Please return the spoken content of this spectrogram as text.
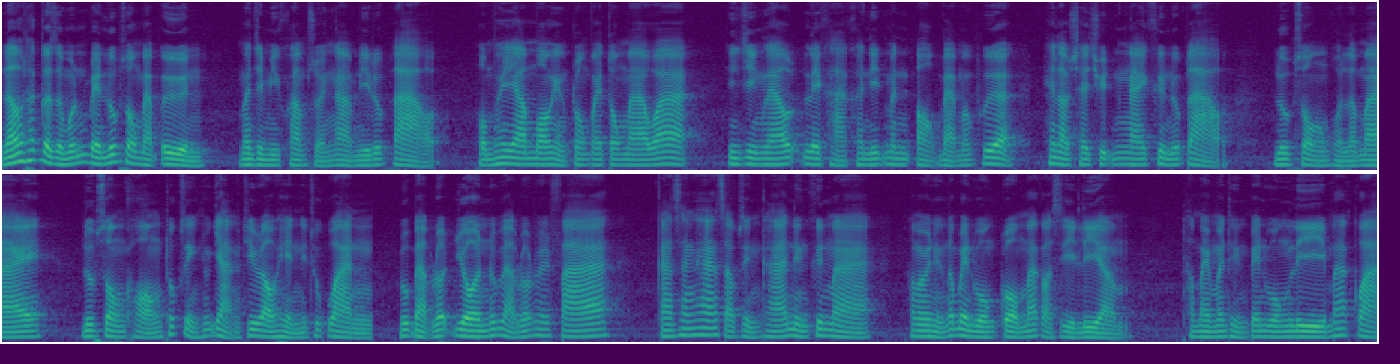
แล้วถ้าเกิดสมมติเป็นรูปทรงแบบอื่น มันจะมีความสวยงามนี้หรือเปล่า ผมพยายามมองอย่างตรงไปตรงมาว่า จริงๆ แล้วเลขาคณิตมันออกแบบมาเพื่อ ให้เราใช้ชีวิตง่ายขึ้นหรือเปล่า รูปทรงของผลไม้ รูปทรงของทุกสิ่งทุกอย่างที่เราเห็นในทุกวัน รูปแบบรถยนต์ รูปแบบรถไฟฟ้า การสร้างห้างสรรพสินค้าหนึ่งขึ้นมาทำไมมันถึงต้องเป็นวงกลมมากกว่าสี่เหลี่ยมทำไมมันถึงเป็นวงรีมากกว่า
